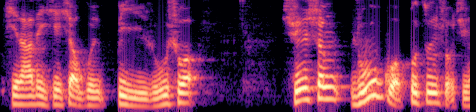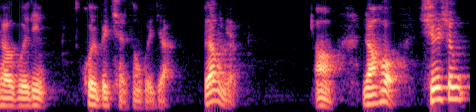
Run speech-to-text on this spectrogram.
其他的一些校规，比如说，学生如果不遵守学校的规定，会被遣送回家，不要你了啊！然后学生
